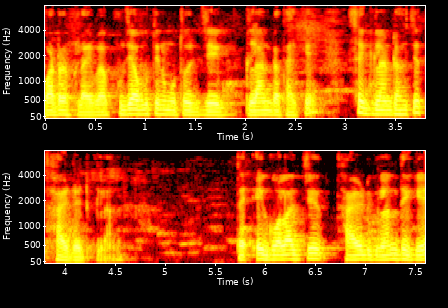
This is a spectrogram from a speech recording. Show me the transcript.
বাটারফ্লাই বা পূজাপতির মতো যে গ্ল্যান্ডটা থাকে, সেই গ্ল্যান্ডটা হচ্ছে থাইরয়েড গ্ল্যান্ড তা এই গলার যে থাইরয়েড গ্ল্যান্ড থেকে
